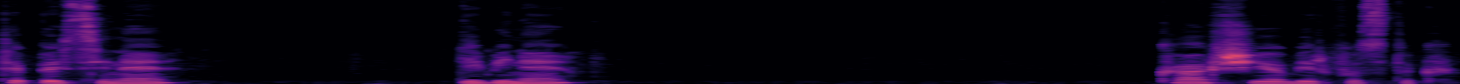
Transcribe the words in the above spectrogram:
Tepesine dibine karşıya bir fıstık.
